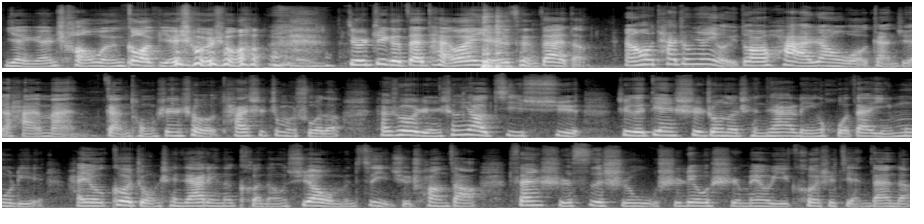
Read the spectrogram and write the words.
演员长文告别什么什么，就是这个在台湾也是存在的。然后他中间有一段话让我感觉还蛮。感同身受，他是这么说的：“他说，人生要继续，这个电视中的陈嘉玲活在荧幕里，还有各种陈嘉玲的可能，需要我们自己去创造。三十四十五十六十，没有一刻是简单的。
